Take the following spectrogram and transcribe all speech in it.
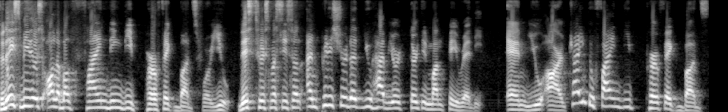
Today's video is all about finding the perfect buds for you. This Christmas season, I'm pretty sure that you have your 13-month pay ready and you are trying to find the perfect buds.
